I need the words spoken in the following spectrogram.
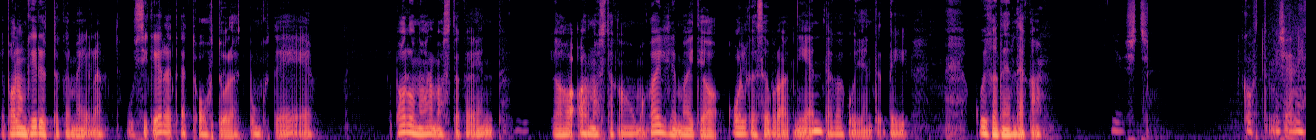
ja palun kirjutage meile ussikeeled, et ohtuleht.ee. ja palun armastage end ja armastage oma kallimaid ja olge sõbrad nii endaga kui enda teil, kui ka nendega. just, kohtumiseni.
